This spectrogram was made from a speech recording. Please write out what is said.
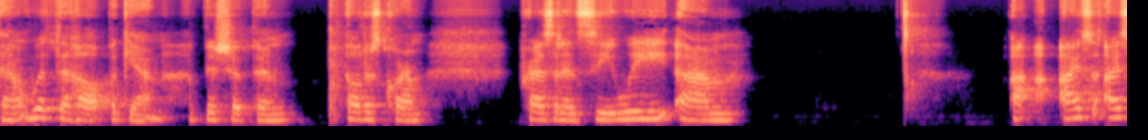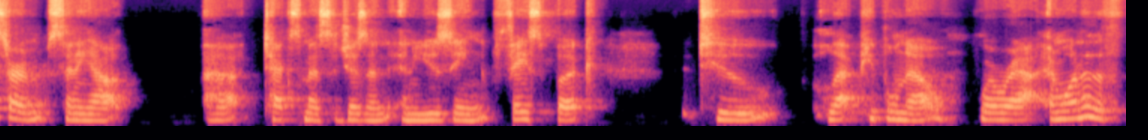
uh, with the help again of Bishop and Elders Quorum presidency, we, um, I, I started sending out uh, text messages and, and using Facebook to let people know where we're at. And one of the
